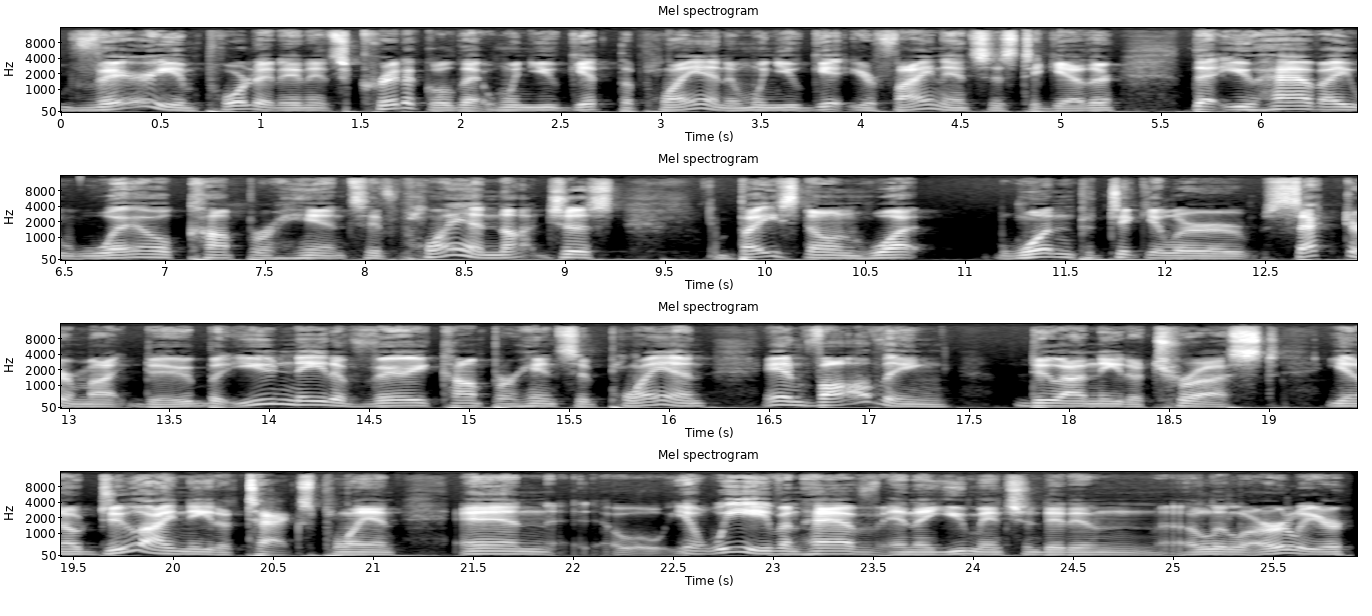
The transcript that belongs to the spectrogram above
very important and it's critical that when you get the plan and when you get your finances together that you have a well comprehensive plan not just based on what one particular sector might do but you need a very comprehensive plan involving do I need a trust? You know, do I need a tax plan? And you know, we even have, and you mentioned it in a little earlier.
